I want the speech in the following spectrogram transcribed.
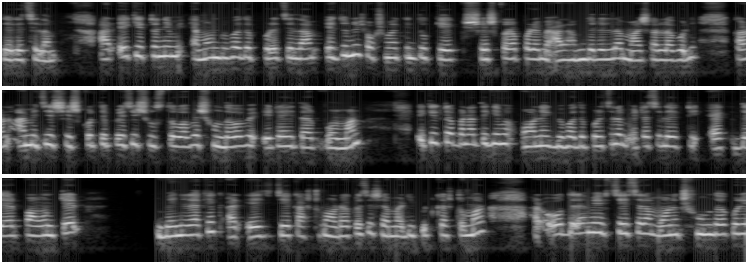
জেগেছিলাম। আর এই কেকটা নিয়ে আমি এমন বিপদে পড়েছিলাম এর জন্যই সবসময় কিন্তু কেক শেষ করার পরে আমি আলহামদুলিল্লাহ মাশাল্লাহ বলি। কারণ আমি যে শেষ করতে পেরেছি সুস্থভাবে, সুন্দরভাবে, এটাই তার প্রমাণ। এই কেকটা বানাতে গিয়ে আমি অনেক বিপদে পড়েছিলাম। এটা ছিল একটি এক দেড় পাউন্ডের ভ্যানিলা কেক আর এই যে কাস্টমার অর্ডার করেছে সে আমার রিপিট কাস্টমার আর ওদের আমি চেয়েছিলাম অনেক সুন্দর করে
